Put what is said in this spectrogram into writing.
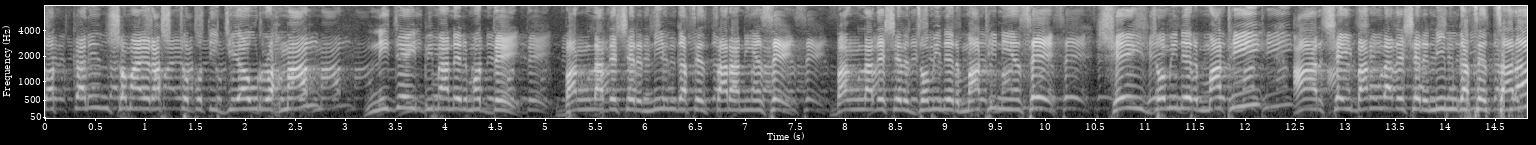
তৎকালীন সময়ে রাষ্ট্রপতি জিয়াউর রহমান নিজেই বিমানের মধ্যে বাংলাদেশের নিম গাছের চারা নিয়েছে, বাংলাদেশের জমিনের মাটি নিয়েছে, সেই জমিনের মাটি আর সেই বাংলাদেশের নিম গাছের চারা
